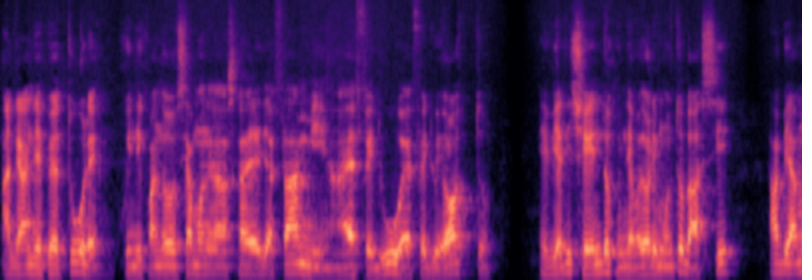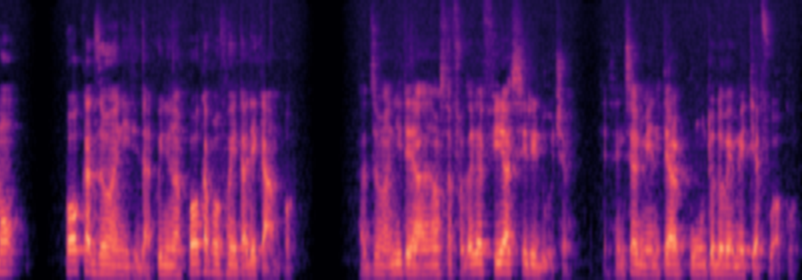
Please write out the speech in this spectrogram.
A grandi aperture, quindi quando siamo nella scala dei diaframmi a f2, f2.8 e via dicendo, quindi a valori molto bassi, abbiamo poca zona nitida, quindi una poca profondità di campo. La zona nitida della nostra fotografia si riduce, essenzialmente al punto dove metti a fuoco.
